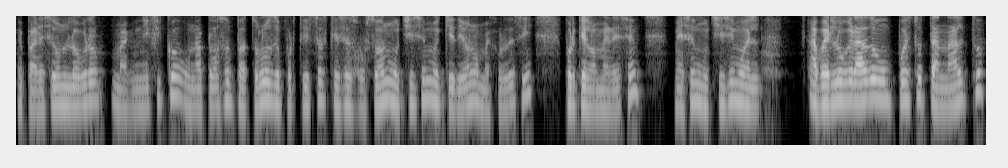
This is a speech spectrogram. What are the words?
me parece un logro magnífico. Un aplauso para todos los deportistas que se esforzaron muchísimo y que dieron lo mejor de sí, porque lo merecen. Merecen muchísimo el haber logrado un puesto tan alto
